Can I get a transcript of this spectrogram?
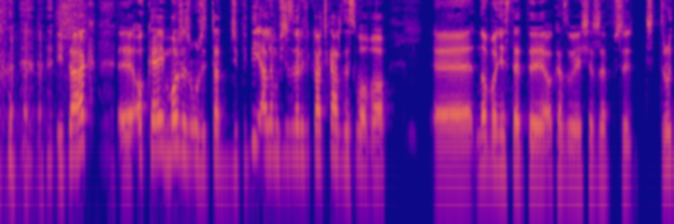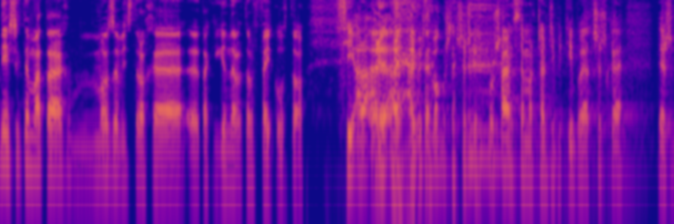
I tak, e, okej, okay, możesz użyć chat GPT, ale musisz zweryfikować każde słowo, e, no bo niestety okazuje się, że przy trudniejszych tematach może być trochę e, taki generator fejków to. Si, ale, ale, ale, ale wiesz co, Bogusz, troszeczkę poruszając temat ChatGPT, bo ja troszeczkę, wiesz,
